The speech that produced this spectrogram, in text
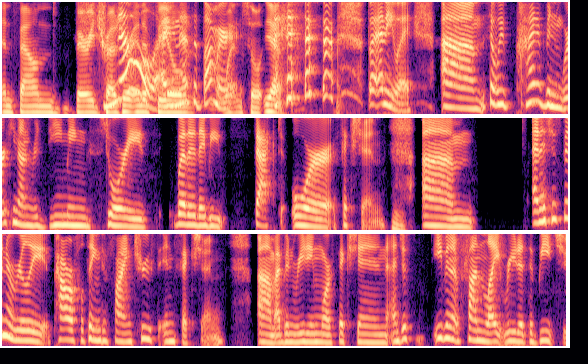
and found buried treasure in a No, field? I mean, that's a bummer. Went and sold, yeah. but anyway, um, so we've kind of been working on redeeming stories, whether they be fact or fiction. Hmm. Um, and it's just been a really powerful thing to find truth in fiction. Um, I've been reading more fiction and just even a fun light read at the beach.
